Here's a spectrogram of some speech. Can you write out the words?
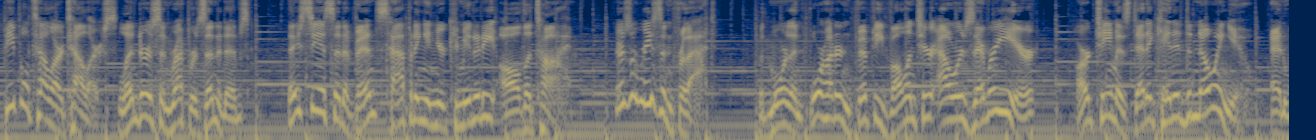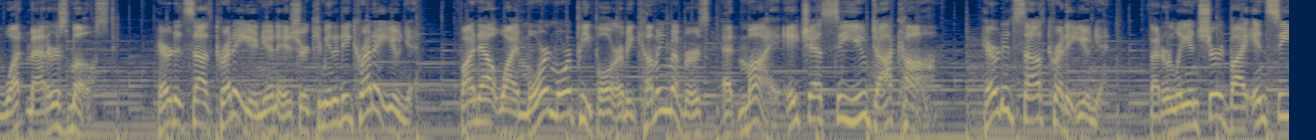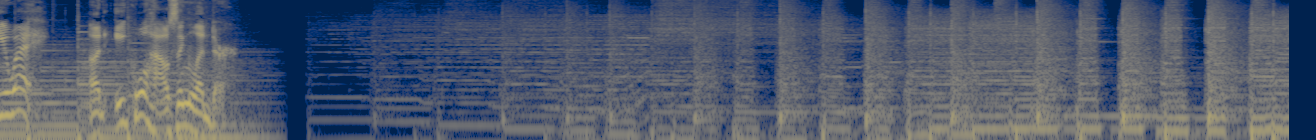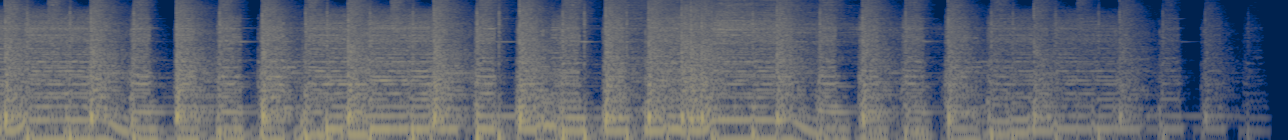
People tell our tellers, lenders, and representatives they see us at events happening in your community all the time. There's a reason for that. With more than 450 volunteer hours every year, our team is dedicated to knowing you and what matters most. Heritage South Credit Union is your community credit union. Find out why more and more people are becoming members at myhscu.com. Heritage South Credit Union, federally insured by NCUA, an equal housing lender.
